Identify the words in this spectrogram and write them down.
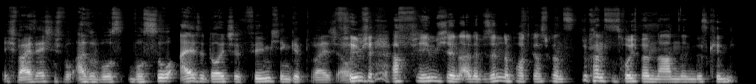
Ich weiß echt nicht, wo, also wo es so alte deutsche Filmchen gibt, weiß ich auch. Filmchen. Ach, Filmchen, Alter. Wir sind in einem Podcast. Du kannst, du kannst es ruhig beim Namen nennen, das Kind.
